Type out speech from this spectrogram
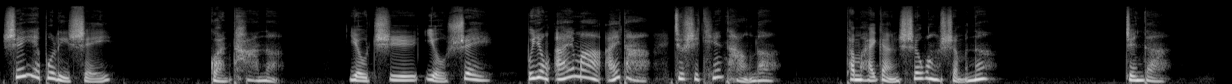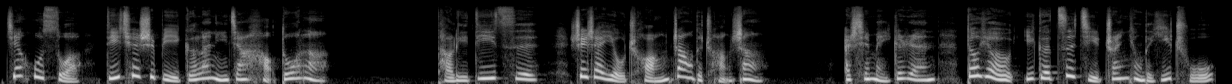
谁也不理谁。管他呢，有吃有睡，不用挨骂挨打就是天堂了。他们还敢奢望什么呢？真的，监护所的确是比格兰尼家好多了。陶丽第一次睡在有床罩的床上，而且每个人都有一个自己专用的衣橱，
